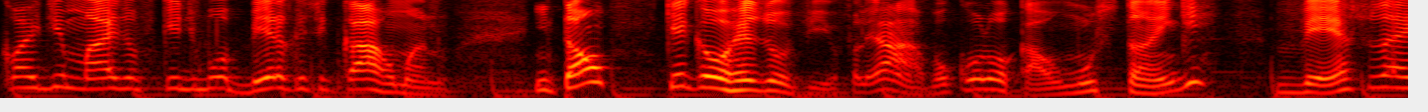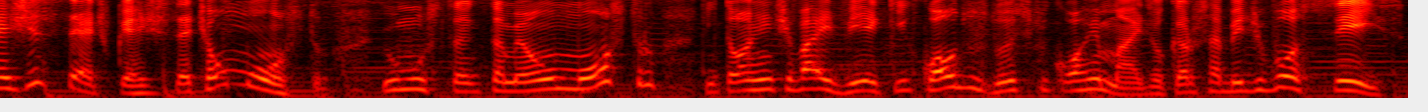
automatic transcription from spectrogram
corre demais, eu fiquei de bobeira com esse carro, mano. Então, o que, que eu resolvi? Eu falei, ah, vou colocar o Mustang versus a RX-7, porque a RX-7 é um monstro e o Mustang também é um monstro, então a gente vai ver aqui qual dos dois que corre mais. Eu quero saber de vocês.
